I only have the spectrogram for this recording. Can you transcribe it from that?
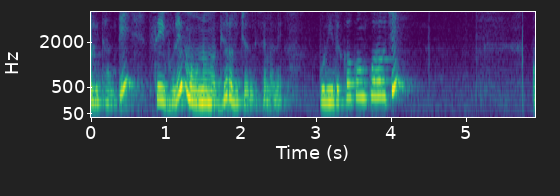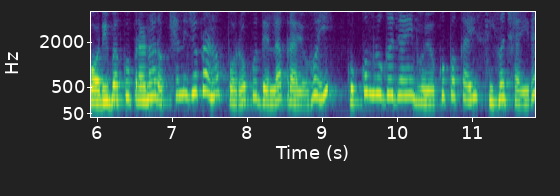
ରହିଥାନ୍ତି ସେଇଭଳି ମୌନ ମଧ୍ୟ ରହିଛନ୍ତି ସେମାନେ। ପୁଣି ଦେଖ କ'ଣ କୁହାହେଉଛି? କରିବାକୁ ପ୍ରାଣ ରକ୍ଷା ନିଜ ପ୍ରାଣ ପରକୁ ଦେଲା ପ୍ରାୟ ହୋଇ କୋକ ମୃଗ ଯାଇ ଭୟକୁ ପକାଇ ସିଂହ ଛାଇରେ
